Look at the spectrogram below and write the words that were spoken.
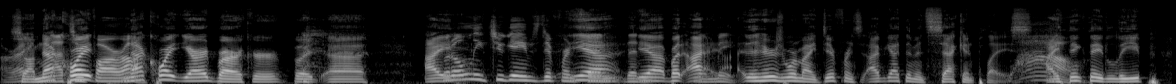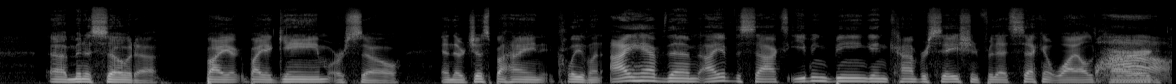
All right, So I'm not, not quite far off. not quite yard barker, but uh, I but only two games different. yeah, than, than yeah. But I than me. here's where my difference. I've got them in second place. Wow. I think they leap uh, Minnesota by a, by a game or so, and they're just behind Cleveland. I have them. I have the Sox even being in conversation for that second wild card Wow.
